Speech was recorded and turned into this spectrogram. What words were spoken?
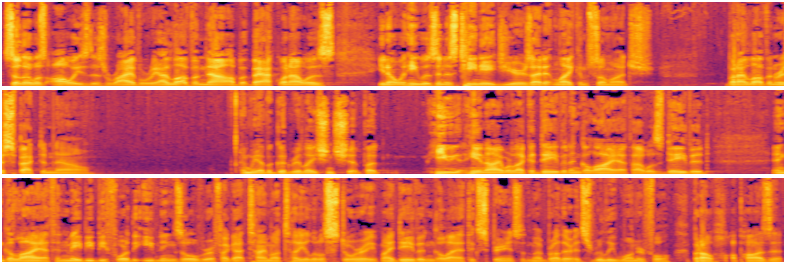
So there was always this rivalry. I love him now, but back when I was, you know, when he was in his teenage years, I didn't like him so much. But I love and respect him now and we have a good relationship. But he, he and I were like a David and Goliath. I was David, and Goliath. And maybe before the evening's over, if I got time, I'll tell you a little story my David and Goliath experience with my brother. It's really wonderful, but I'll, I'll pause it.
